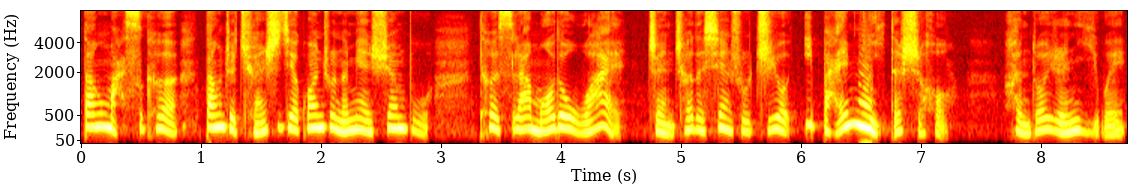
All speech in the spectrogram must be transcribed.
当马斯克当着全世界观众的面宣布特斯拉 Model Y 整车的线束只有一百米的时候，很多人以为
